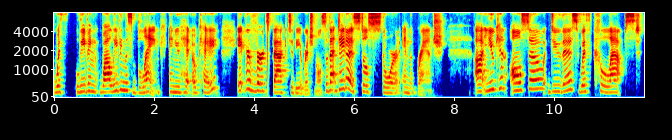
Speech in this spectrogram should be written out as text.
with leaving while leaving this blank and you hit OK, it reverts back to the original. So that data is still stored in the branch. Uh, you can also do this with collapsed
